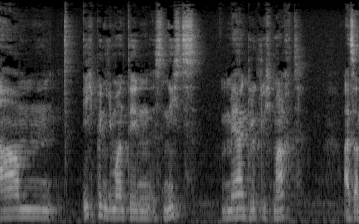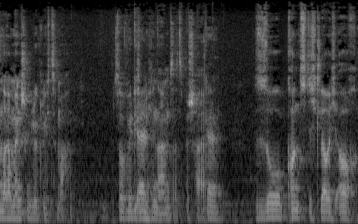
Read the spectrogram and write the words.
Ähm, ich bin jemand, den es nichts mehr glücklich macht, als andere Menschen glücklich zu machen. So würde ich Geil. mich in einem Satz beschreiben. Geil. So konnte ich dich, glaube ich, auch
